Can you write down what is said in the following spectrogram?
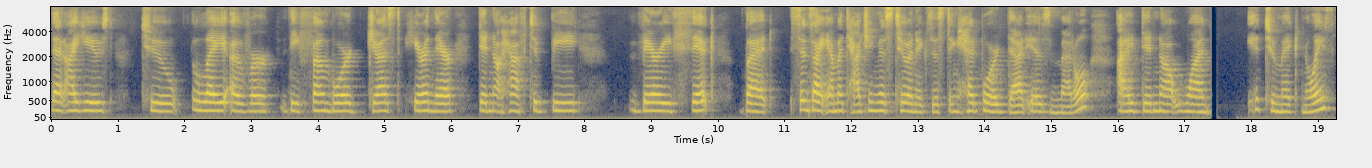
that I used to lay over the foam board just here and there. Did not have to be very thick, but since I am attaching this to an existing headboard that is metal, I did not want it to make noise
